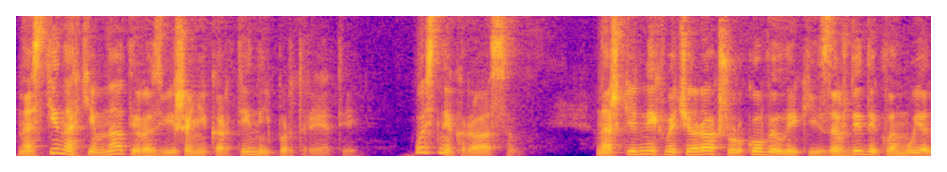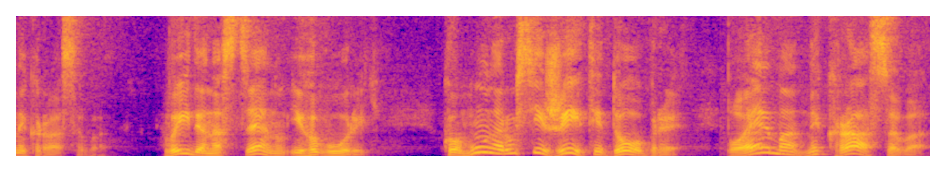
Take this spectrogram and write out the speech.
На стінах кімнати розвішані картини й портрети. Ось Некрасов. На шкільних вечорах Шурко Великий завжди декламує Некрасова. Вийде на сцену і говорить Кому на Русі жити добре? Поема Некрасова.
